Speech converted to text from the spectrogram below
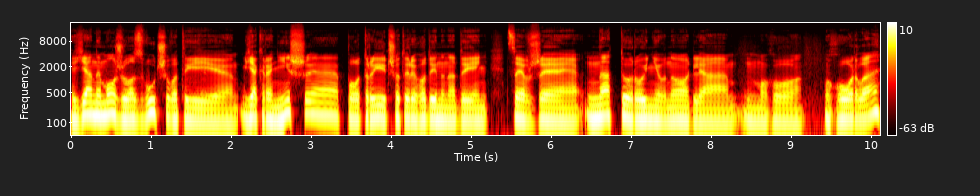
Я не можу озвучувати е, як раніше по 3-4 години на день. Це вже надто руйнівно для мого горла.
